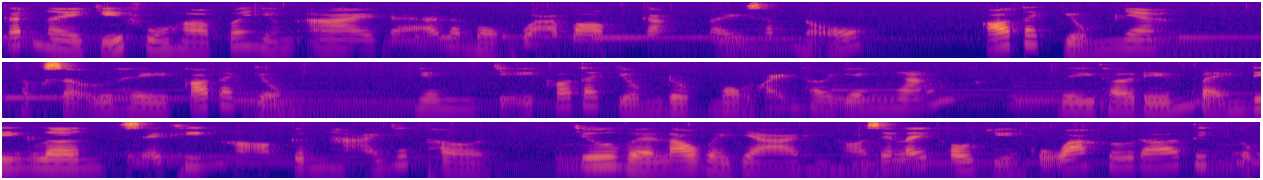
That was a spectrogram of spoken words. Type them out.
Cách này chỉ phù hợp với những ai đã là một quả bom căng đầy sắp nổ. Có tác dụng nha thật sự thì có tác dụng, nhưng chỉ có tác dụng được một khoảng thời gian ngắn. Vì thời điểm bạn điên lên sẽ khiến họ kinh hãi nhất thời, chứ về lâu về dài thì họ sẽ lấy câu chuyện của quá khứ đó tiếp tục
